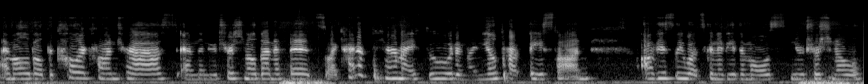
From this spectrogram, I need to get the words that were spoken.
I'm all about the color contrast and the nutritional benefits. So I kind of pair my food and my meal prep based on obviously what's going to be the most nutritional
